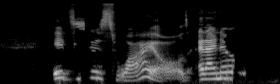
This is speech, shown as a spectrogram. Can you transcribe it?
it's just wild. And I know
